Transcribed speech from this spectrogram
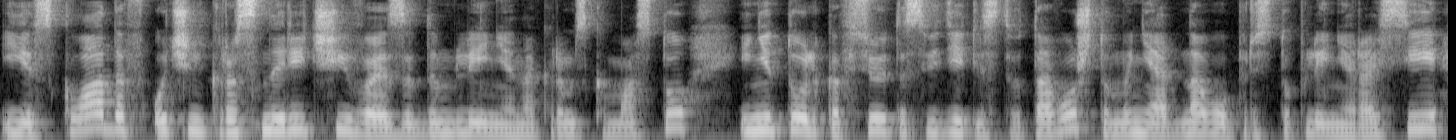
и складов, очень красноречивое задымление на Крымском мосту, и не только все это свидетельство того, что мы ни одного преступления России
